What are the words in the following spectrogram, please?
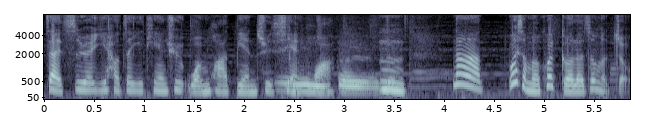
在四月一号这一天去文华边去献花。对，嗯。那为什么会隔了这么久？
